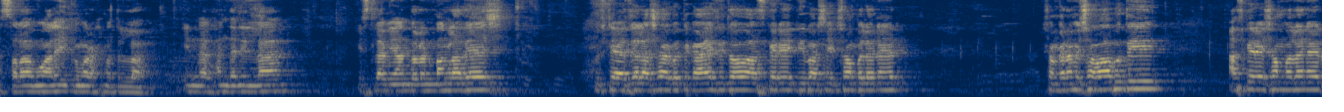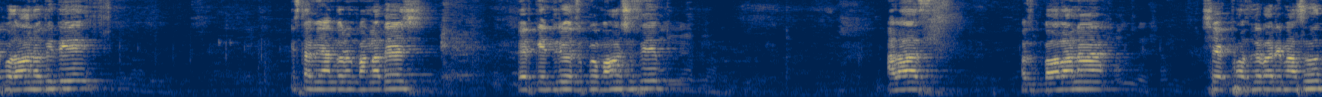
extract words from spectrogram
আসসালামু আলাইকুম রহমতুল্লাহ। ইন্না আলহামদুলিল্লাহ ইসলামী আন্দোলন বাংলাদেশ কুষ্টিয়া জেলা শাখা কর্তৃক আয়োজিত আজকের এই দ্বিবার্ষিক সম্মেলনের সংগ্রামী সভাপতি, আজকের এই সম্মেলনের প্রধান অতিথি, ইসলামী আন্দোলন বাংলাদেশ এর কেন্দ্রীয় যুগ্ম মহাসচিব আলাস মাওলানা শেখ ফজলে বাড়ি মাসুদ,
